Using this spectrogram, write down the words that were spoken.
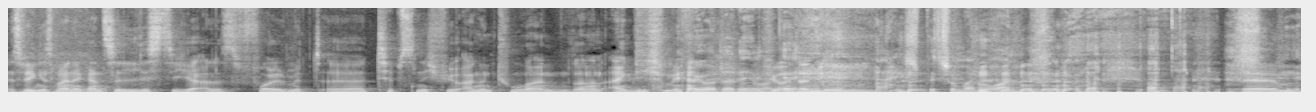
Deswegen ist meine ganze Liste hier alles voll mit äh, Tipps nicht für Agenturen, sondern eigentlich mehr für Unternehmen. Für okay. Unternehmen. ich spitze schon meine Ohren. ähm,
